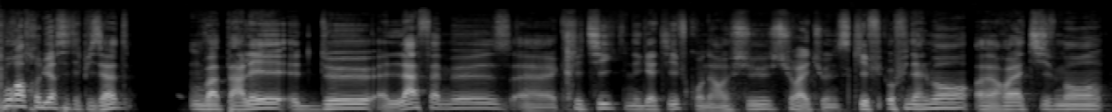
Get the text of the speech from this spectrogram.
Pour introduire cet épisode, on va parler de la fameuse euh, critique négative qu'on a reçue sur iTunes, qui est au finalement euh, relativement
